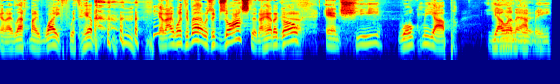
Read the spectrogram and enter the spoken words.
And I left my wife with him. and I went to bed. I was exhausted. I had to go. And she woke me up yelling at at me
